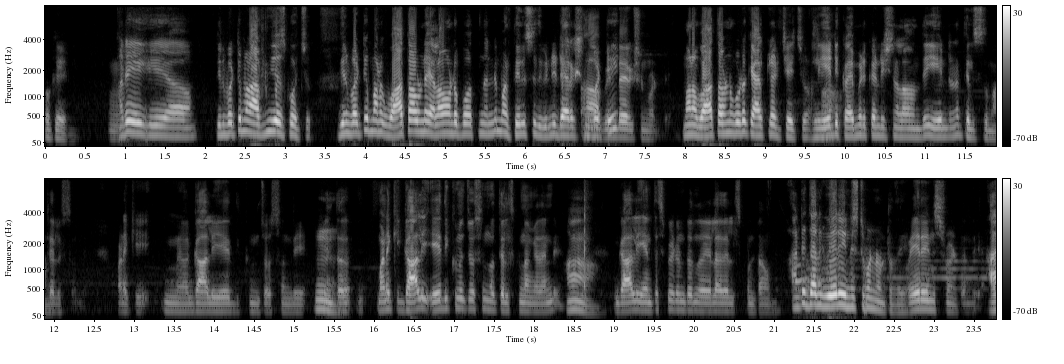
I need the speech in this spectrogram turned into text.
ఓకే. మ్మ్. అంటే దీన్ని బట్టి మనం అర్థం చేసుకోవచ్చు. దీన్ని బట్టి మనకు వాతావరణం ఎలా ఉండబోతుందండి మనకు తెలుస్తుంది విండ్ డైరెక్షన్ బట్టి. డైరెక్షన్ బట్టి. మన వాతావరణం కూడా క్యాల్కులేట్ చేయొచ్చు. అసలు. ఏంటి క్లైమేట్ కండిషన్ ఎలా ఉంది ఏంటనే తెలుస్తుంది మనకి. తెలుస్తుంది. మనకి గాలి ఏ దిక్కు నుంచి వస్తుంది మనకి గాలి ఏ దిక్కు నుంచి వస్తుందో తెలుసుకున్నాం కదండి. గాలి ఎంత స్పీడ్ ఉంటుందో ఎలా తెలుసుకుంటాం. అంటే దానికి వేరే ఇన్స్ట్రుమెంట్ ఉంటుంది. వేరే ఇన్స్ట్రుమెంట్ ఉంది. ఆ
